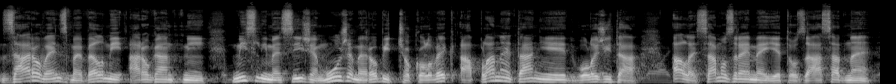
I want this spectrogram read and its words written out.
Zároveň sme veľmi arogantní. Myslíme si, že môžeme robiť čokoľvek a planéta nie je dôležitá. Ale samozrejme je to zásadné.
